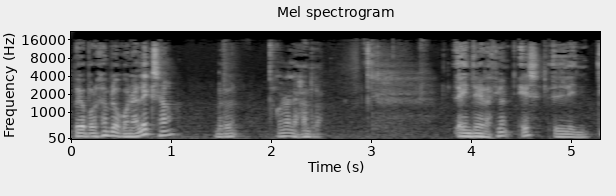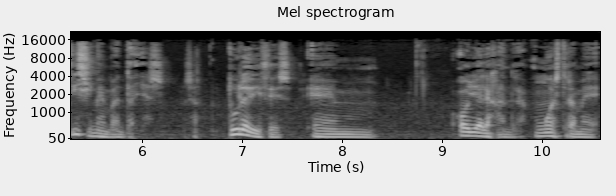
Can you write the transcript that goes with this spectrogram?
Pero, por ejemplo, con Alexa, perdón, con Alejandra, la integración es lentísima en pantallas. O sea, tú le dices, eh, Oye Alejandra, muéstrame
